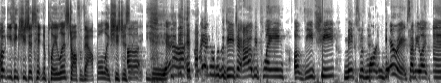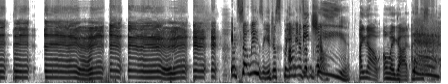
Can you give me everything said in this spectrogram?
Oh, do you think she's just hitting a playlist off of Apple? Like she's just Uh, like. yeah, if I ever was a DJ, I would be playing Avicii mixed with Martin Garrix. I'd be like, eh, eh, it's so easy. You just put your hands up and! I know. Oh my God. I miss,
